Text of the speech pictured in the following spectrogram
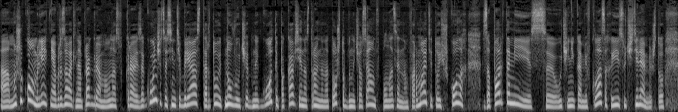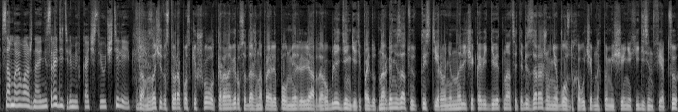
А, Машуком летняя образовательная программа у нас в крае закончится. С сентября стартует новый учебный год, и пока все настроены на то, чтобы начался он в полноценном формате, то есть в школах за партами, с учениками в классах и с учителями, что самое важное, а не с родителями в качестве учителей. Да, на защиту ставропольских школ от коронавируса даже направили полмиллиарда рублей. Деньги эти пойдут на организацию тестирования на наличие COVID-19, обеззараживание воздуха в учебных помещениях и дезинфекцию.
